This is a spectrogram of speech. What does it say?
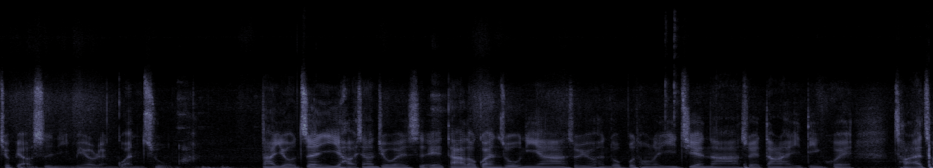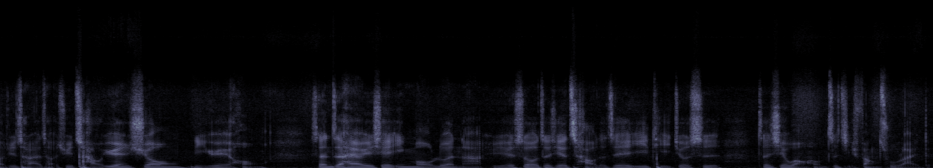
就表示你没有人关注嘛。那有争议，好像就会是诶，大家都关注你啊，所以有很多不同的意见啊，所以当然一定会吵来吵去，吵来吵去，吵越凶你越红，甚至还有一些阴谋论啊，有些时候这些吵的这些议题就是这些网红自己放出来的，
